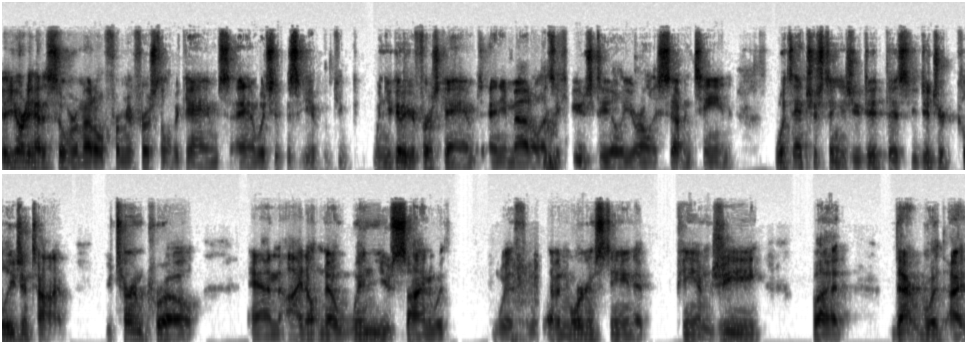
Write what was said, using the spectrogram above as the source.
Yeah, you already had a silver medal from your first Olympic Games, and which is you, you, when you go to your first games and you medal, it's a huge deal. You're only 17. What's interesting is you did this. You did your collegiate time. You turned pro, and I don't know when you signed with with, with Evan Morgenstein at PMG, but that would I,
